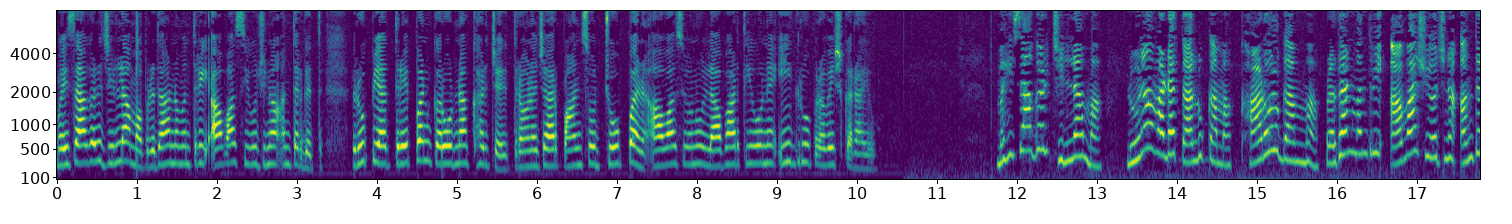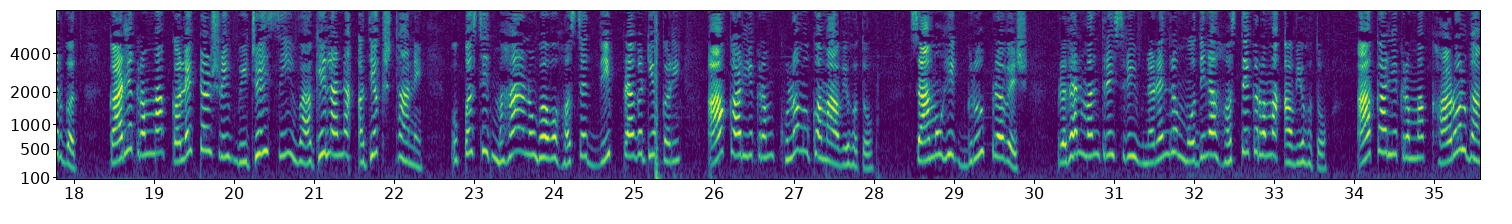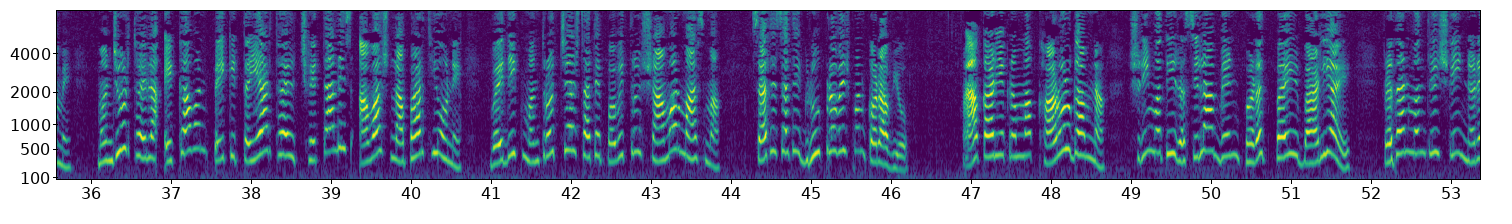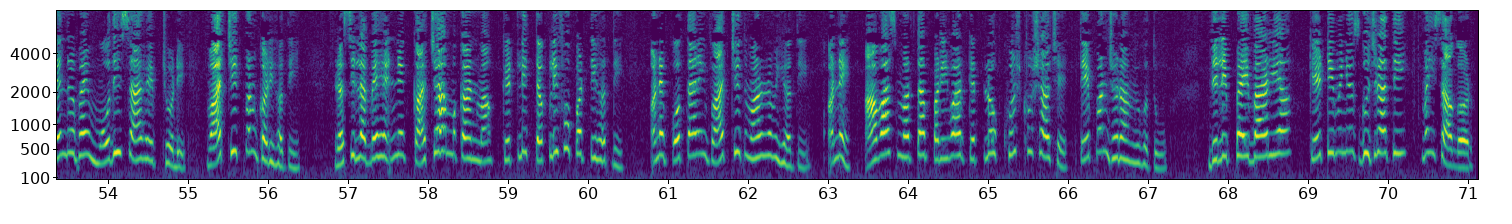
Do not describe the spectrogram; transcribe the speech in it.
મહીસાગર જિલ્લામાં પ્રધાનમંત્રી આવાસ યોજના અંતર્ગત રૂપિયા ત્રેપન કરોડના ખર્ચે ત્રણ હજાર પાંચસો ચોપન આવાસોનું લાભાર્થીઓને ઈ ગૃહ પ્રવેશ કરાયો. મહીસાગર જિલ્લામાં લુણાવાડા તાલુકામાં ખારોલ ગામમાં પ્રધાનમંત્રી આવાસ યોજના અંતર્ગત કાર્યક્રમમાં કલેક્ટર શ્રી વિજયસિંહ વાઘેલાના અધ્યક્ષસ્થાને ઉપસ્થિત મહાનુભાવો હસ્તે દીપ પ્રાગટ્ય કરી આ કાર્યક્રમ ખુલ્લો મૂકવામાં આવ્યો હતો. સામૂહિક ગૃહ પ્રવેશ પ્રધાનમંત્રી શ્રી નરેન્દ્ર મોદીના હસ્તે કરવામાં આવ્યો હતો. આ કાર્યક્રમમાં ખારોલ ગામે મંજૂર થયેલા એકાવન પૈકી તૈયાર થયેલ છેતાલીસ આવાસ લાભાર્થીઓને વૈદિક મંત્રોચ્ચાર સાથે પવિત્ર શામર માસમાં સાથે સાથે ગૃહ પ્રવેશ પણ કરાવ્યો. આ કાર્યક્રમમાં ખારોલ ગામના શ્રીમતી રસીલાબેન ભરતભાઈ બાળિયાએ પ્રધાનમંત્રી શ્રી નરેન્દ્રભાઈ મોદી સાહેબ જોડે વાતચીત પણ કરી હતી. રસીલાબહેનને કાચા મકાનમાં કેટલી તકલીફો પડતી હતી અને પોતાની વાતચીત વર્ણવી હતી. અને આવાસ મળતા પરિવાર કેટલો ખુશખુશા છે તે પણ જણાવ્યું હતું. Dilipbhai Baria, KTV news Gujarati, Mahisagar.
